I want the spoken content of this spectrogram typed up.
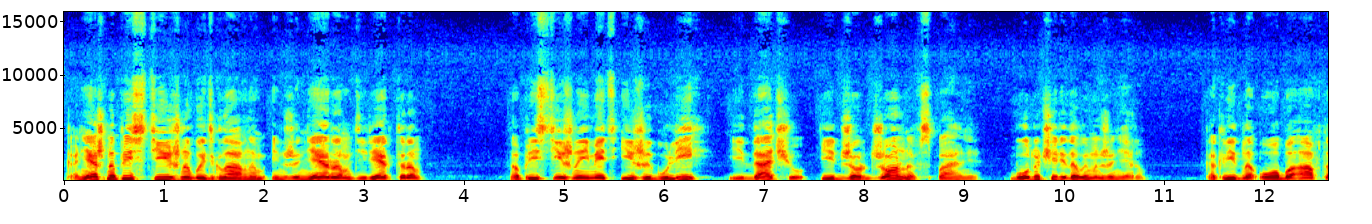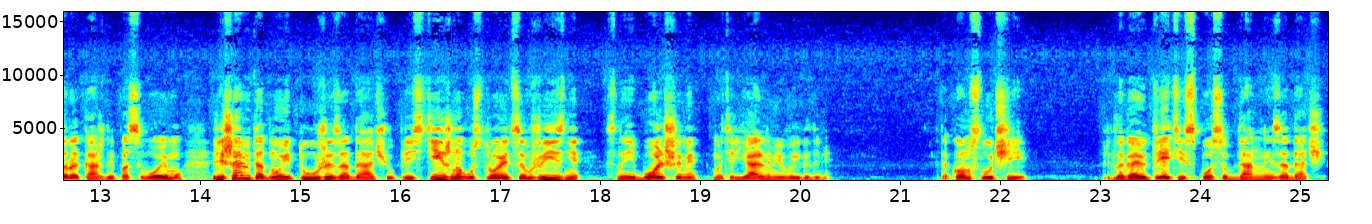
Конечно, престижно быть главным инженером, директором, но престижно иметь и «Жигули», и дачу, и Джорджона в спальне, будучи рядовым инженером. Как видно, оба автора, каждый по-своему, решают одну и ту же задачу – престижно устроиться в жизни с наибольшими материальными выгодами. В таком случае предлагаю третий способ данной задачи.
